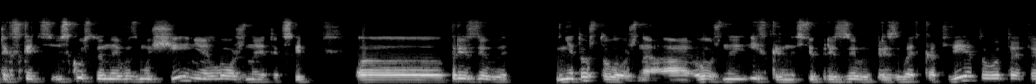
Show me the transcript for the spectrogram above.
так сказать, искусственные возмущения, ложные, так сказать, э, призывы, не то что ложно, а ложной искренностью призывы призывать к ответу. Вот эта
